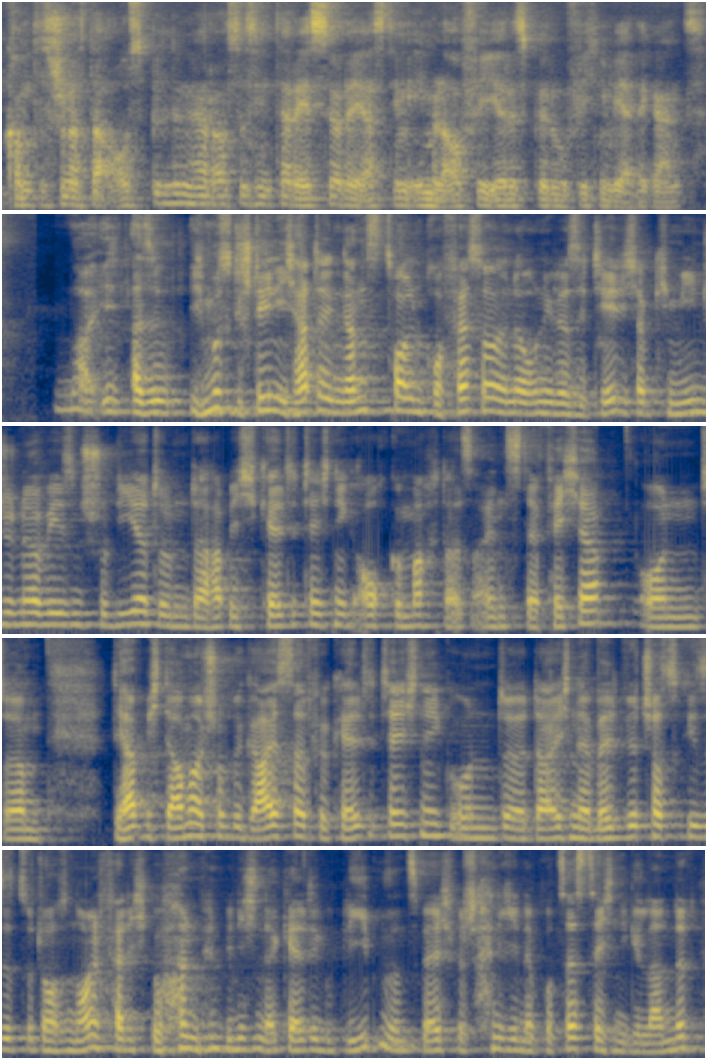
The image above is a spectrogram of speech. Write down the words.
Kommt das schon aus der Ausbildung heraus, das Interesse, oder erst im, im Laufe Ihres beruflichen Werdegangs? Also ich muss gestehen, ich hatte einen ganz tollen Professor in der Universität. Ich habe Chemieingenieurwesen studiert und da habe ich Kältetechnik auch gemacht als eines der Fächer. Und ähm, der hat mich damals schon begeistert für Kältetechnik und äh, da ich in der Weltwirtschaftskrise 2009 fertig geworden bin, bin ich in der Kälte geblieben, sonst wäre ich wahrscheinlich in der Prozesstechnik gelandet.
